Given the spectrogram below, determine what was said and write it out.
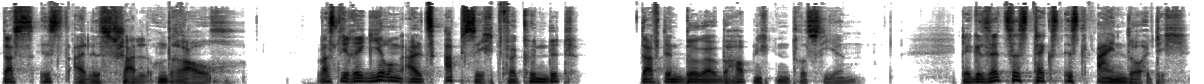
Das ist alles Schall und Rauch. Was die Regierung als Absicht verkündet, darf den Bürger überhaupt nicht interessieren. Der Gesetzestext ist eindeutig,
